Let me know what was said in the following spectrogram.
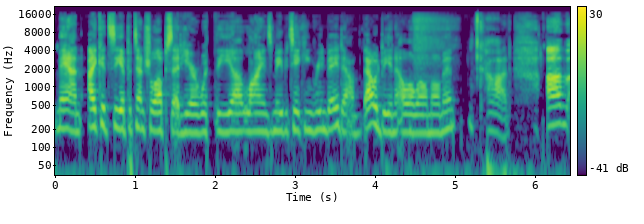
man, I could see a potential upset here with the uh, Lions maybe taking Green Bay down. That would be an LOL moment. God. Um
